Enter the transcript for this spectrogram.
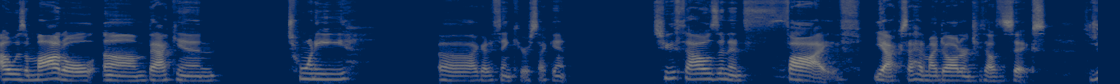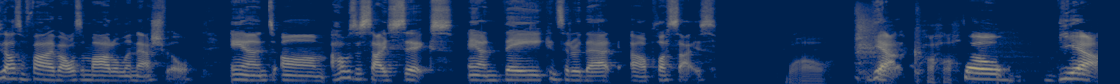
I was a model um, back in twenty. Uh, I got to think here a second. 2005. Yeah, because I had my daughter in 2006. So 2005, I was a model in Nashville, and um, I was a size six, and they consider that uh, plus size. Wow. Yeah. so yeah,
